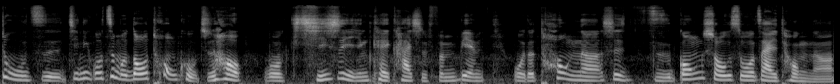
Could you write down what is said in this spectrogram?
肚子经历过这么多痛苦之后，我其实已经可以开始分辨我的痛呢是子宫收缩在痛呢，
